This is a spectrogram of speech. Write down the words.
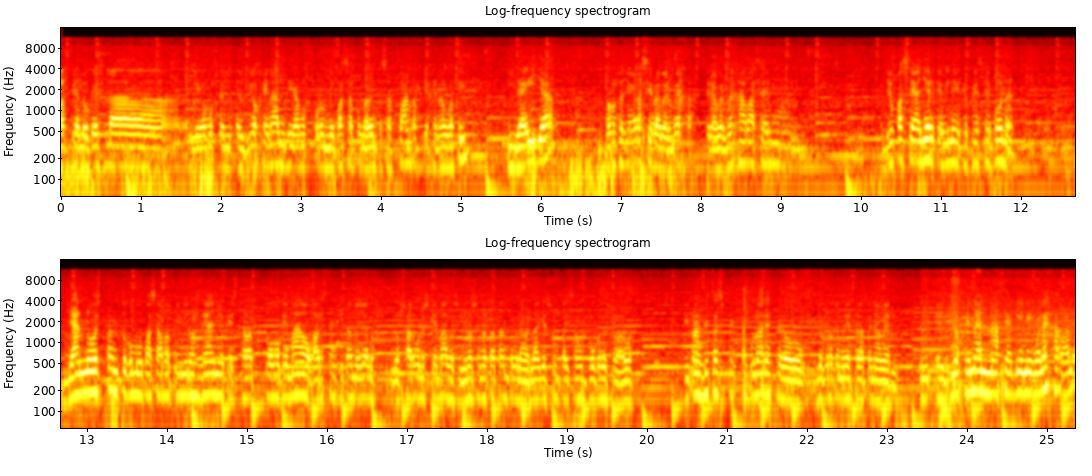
hacia lo que es la, digamos, el, río Genal, digamos, por donde pasa por la venta San Juan, hacia Genal Guacín. Y de ahí ya vamos a llegar a Sierra Bermeja. Sierra Bermeja va a ser... Yo pasé ayer que vine, que fui a Estepona, ya no es tanto como pasaba primeros de año, que estaba todo quemado, ahora están quitando ya los, los árboles quemados y ya no se nota tanto, que la verdad que es un paisaje un poco desolador. Tiene unas vistas espectaculares, pero yo creo que merece la pena verlo. El río Genal nace aquí en Igualeja, ¿vale?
